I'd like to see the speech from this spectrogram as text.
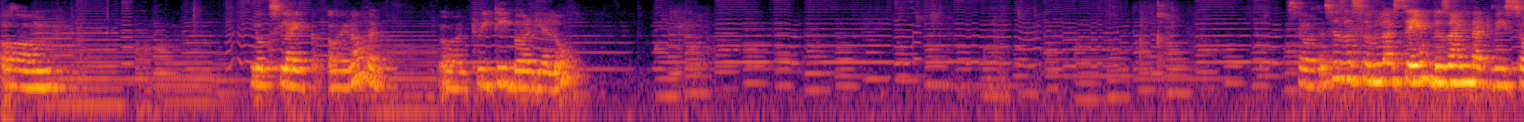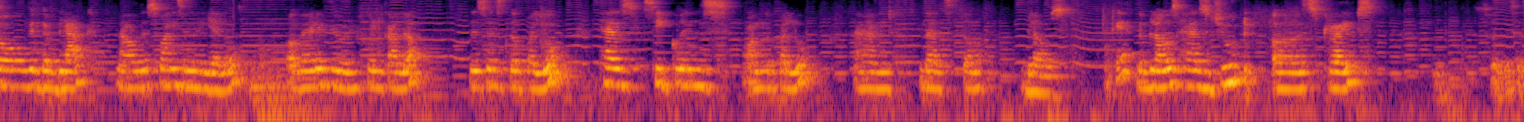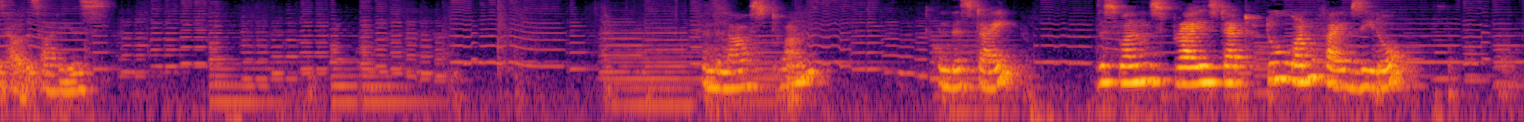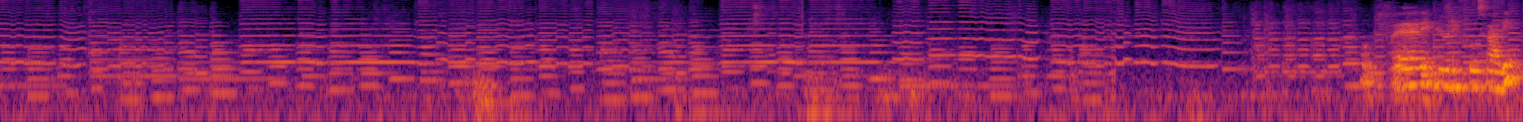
Um, looks like, uh, you know, the uh, Tweety bird yellow. So this is a similar same design that we saw with the black. Now this one's in the yellow, a very beautiful color. This is the pallu, has sequins on the pallu and that's the blouse. Okay, the blouse has jute uh, stripes. So this is how the sari is. And the last one in this type this one's priced at 2150. Very beautiful sari.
